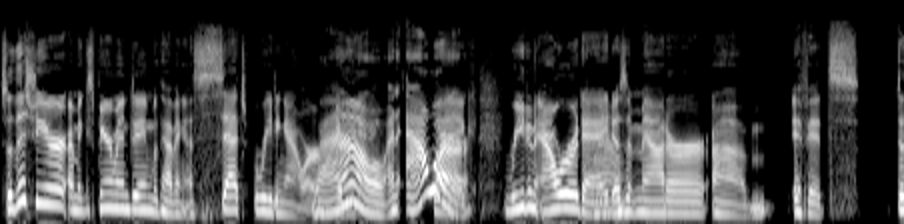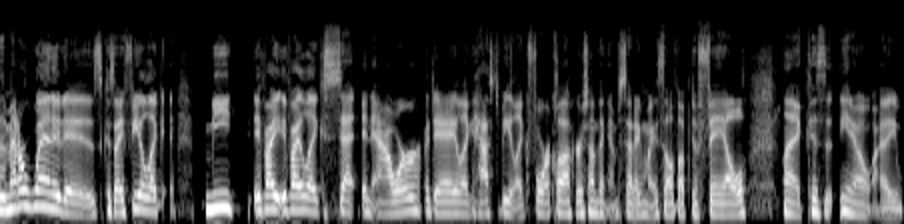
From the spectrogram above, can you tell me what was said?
So this year I'm experimenting with having a set reading hour. Wow, an hour. Like read an hour a day. Wow. Doesn't matter um, if it's doesn't matter when it is because I feel like me if I if I like set an hour a day like it has to be like four o'clock or something I'm setting myself up to fail like because you know I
